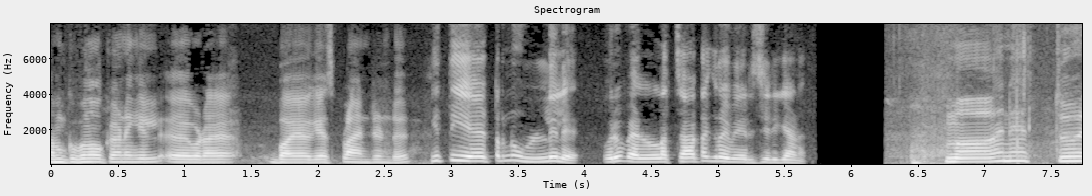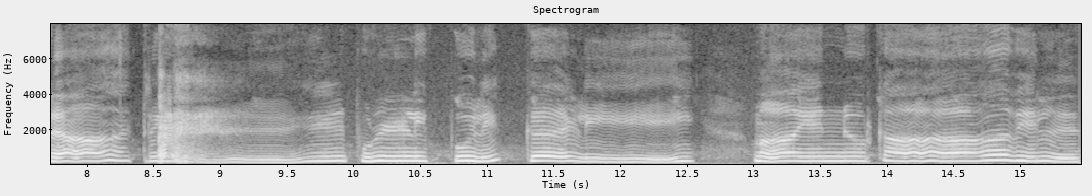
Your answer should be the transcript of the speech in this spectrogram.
നമുക്കിപ്പോൾ നോക്കുകയാണെങ്കിൽ ഇവിടെ ബയോഗ്യാസ് പ്ലാന്റ് ഉണ്ട്. ഈ തിയേറ്ററിന് ഉള്ളിൽ ഒരു വെള്ളച്ചാട്ടം ക്രമീകരിച്ചിരിക്കുകയാണ്. മാനത്തു രാത്രി പുള്ളിപ്പുലിക്കളി മായന്നൂർ കാവിൽ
